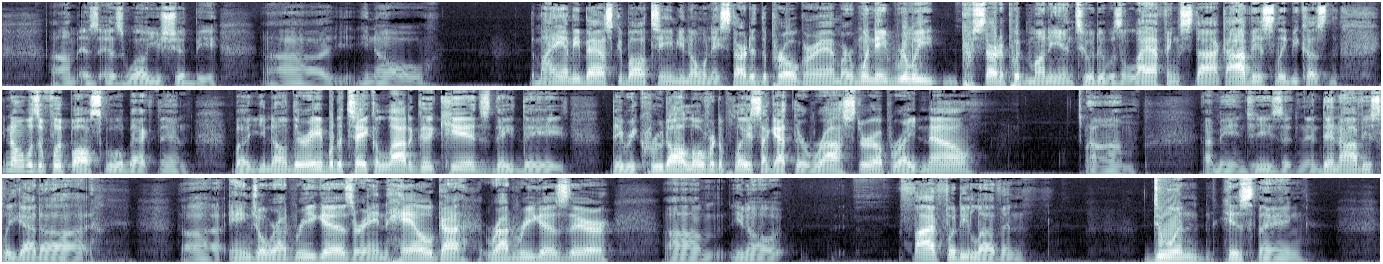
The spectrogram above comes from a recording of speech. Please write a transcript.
Um, as, as well, you should be. Uh, you know, the Miami basketball team, you know, when they started the program or when they really started putting money into it, it was a laughing stock, obviously, because, you know, it was a football school back then. But, you know, they're able to take a lot of good kids. They, they, they recruit all over the place. I got their roster up right now. Um, I mean, geez. And, then obviously got, uh, uh, Angel Rodriguez or Angel got Rodriguez there. Um, you know, five foot eleven, doing his thing.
